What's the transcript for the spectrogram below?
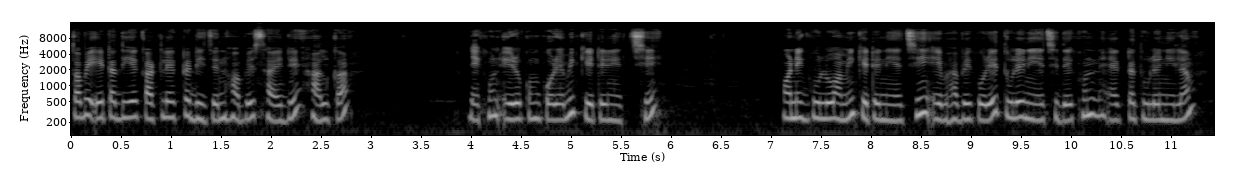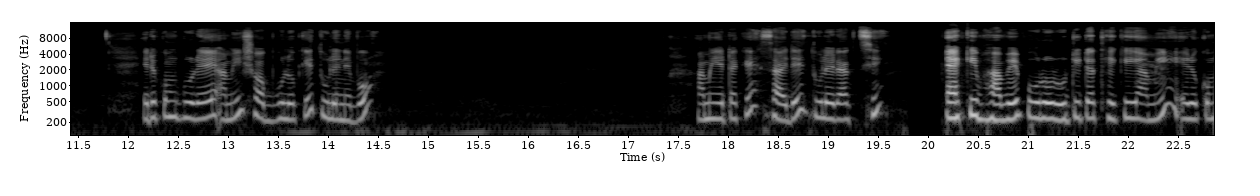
তবে এটা দিয়ে কাটলে একটা ডিজাইন হবে সাইডে হালকা। দেখুন, এরকম করে আমি কেটে নিচ্ছি। অনেকগুলো আমি কেটে নিয়েছি, এভাবে করে তুলে নিয়েছি। দেখুন, একটা তুলে নিলাম। এরকম করে আমি সবগুলোকে তুলে নেব। আমি এটাকে সাইডে তুলে রাখছি। একইভাবে পুরো রুটিটা থেকেই আমি এরকম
